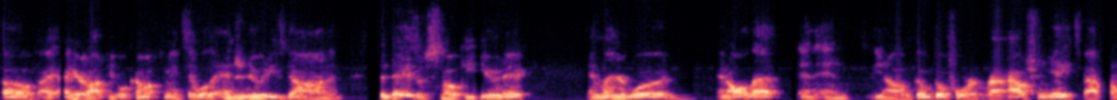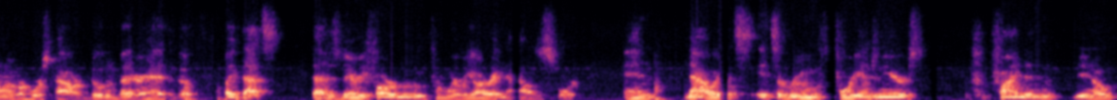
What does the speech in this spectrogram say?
of, I, I hear a lot of people come up to me and say, well, the ingenuity's gone. And the days of Smokey Yunick and Leonard Wood and all that, and, and you know, go go forward, Roush and Yates battling over horsepower, building better heads, build, like that's that is very far removed from where we are right now as a sport. And now it's it's a room of 40 engineers finding you know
